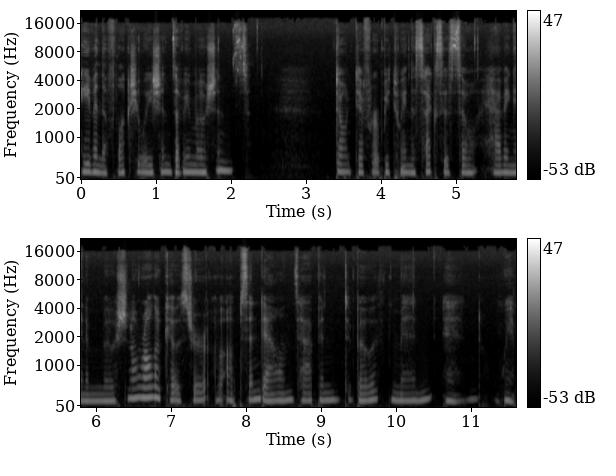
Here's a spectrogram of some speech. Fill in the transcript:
even the fluctuations of emotions don't differ between the sexes. So, having an emotional roller coaster of ups and downs happen to both men and women.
